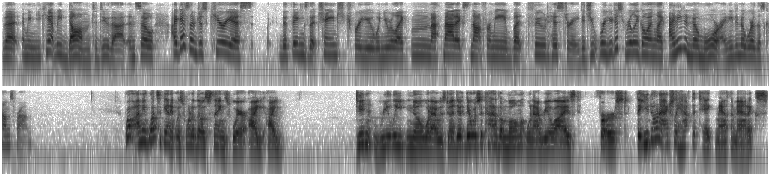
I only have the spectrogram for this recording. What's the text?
that, I mean, you can't be dumb to do that. And so I guess I'm just curious the things that changed for you when you were like mm, mathematics not for me but food history did you were you just really going like i need to know more i need to know where this comes from well, I mean, once again, it was one of those things where I, I didn't really know what I was doing. There, there was a kind of a moment when I realized first that you don't actually have to take mathematics.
